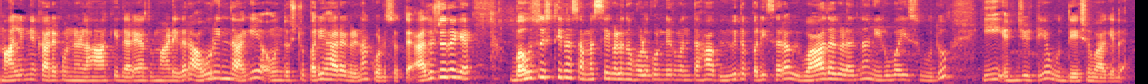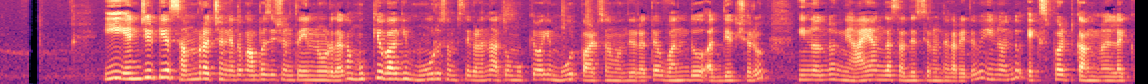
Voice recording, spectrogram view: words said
ಮಾಲಿನ್ಯ ಕಾರ್ಯಕ್ರಮಗಳನ್ನ ಹಾಕಿದ್ದಾರೆ ಅಥವಾ ಮಾಡಿದ್ದಾರೆ ಅವರಿಂದಾಗಿ ಒಂದಷ್ಟು ಪರಿಹಾರಗಳನ್ನ ಕೊಡಿಸುತ್ತೆ. ಅದ್ರ ಜೊತೆಗೆ ಬಹುಶಿಸ್ತಿನ ಸಮಸ್ಯೆಗಳನ್ನು ಒಳಗೊಂಡಿರುವಂತಹ ವಿವಿಧ ಪರಿಸರ ವಿವಾದಗಳನ್ನು ನಿರ್ವಹಿಸುವುದು ಈ ಎನ್ ಜಿ ಟಿಯ ಉದ್ದೇಶವಾಗಿದೆ. ಈ ಎನ್ ಜಿ ಟಿಯ ಸಂರಚನೆ ಅಥವಾ ಕಾಂಪೋಸಿಷನ್ ಅಂತ ಏನು ನೋಡಿದಾಗ ಮುಖ್ಯವಾಗಿ ಮೂರು ಸಂಸ್ಥೆಗಳನ್ನು ಅಥವಾ ಮುಖ್ಯವಾಗಿ ಮೂರು ಪಾರ್ಟ್ಸನ್ನು ಹೊಂದಿರುತ್ತೆ. ಒಂದು ಅಧ್ಯಕ್ಷರು, ಇನ್ನೊಂದು ನ್ಯಾಯಾಂಗ ಸದಸ್ಯರು ಅಂತ ಕರಿತೀವಿ, ಇನ್ನೊಂದು ಎಕ್ಸ್ಪರ್ಟ್ ಕಮ್ ಲೈಕ್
